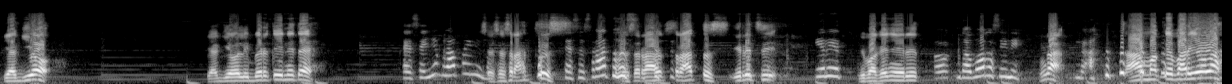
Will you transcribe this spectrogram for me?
Piaggio. Piaggio Liberty ini teh. CC-nya berapa ini bang? CC 100. CC 100. CC 100. Irit sih. Irit. Dipakainya irit. Oh, nggak boros ini? Enggak. Enggak. Sama kayak Vario lah.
